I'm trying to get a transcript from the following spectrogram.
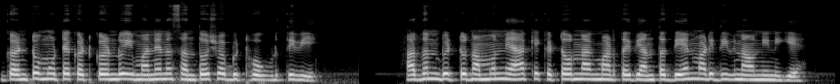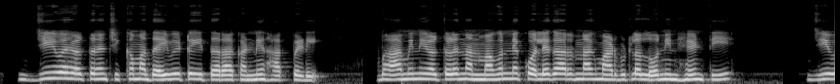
ಗಂಟು ಮೂಟೆ ಕಟ್ಕೊಂಡು ಈ ಮನೇನ ಸಂತೋಷವಾಗಿ ಬಿಟ್ಟು ಹೋಗ್ಬಿಡ್ತೀವಿ. ಅದನ್ನು ಬಿಟ್ಟು ನಮ್ಮನ್ನು ಯಾಕೆ ಕೆಟ್ಟವ್ರನ್ನಾಗಿ ಮಾಡ್ತಾಯಿದ್ದೀವಿ ಅಂಥದ್ದೇನು ಮಾಡಿದ್ದೀವಿ ನಾವು ನಿನಗೆ? ಜೀವ ಹೇಳ್ತಾನೆ, ಚಿಕ್ಕಮ್ಮ, ದಯವಿಟ್ಟು ಈ ಥರ ಕಣ್ಣೀರು ಹಾಕಬೇಡಿ. ಭಾಮಿನಿ ಹೇಳ್ತಾಳೆ ನನ್ನ ಮಗನ್ನೇ ಕೊಲೆಗಾರನಾಗಿ ಮಾಡಿಬಿಟ್ಲಲ್ಲೋ ನಿನ್ನ ಹೆಂಡ್ತಿ? ಜೀವ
